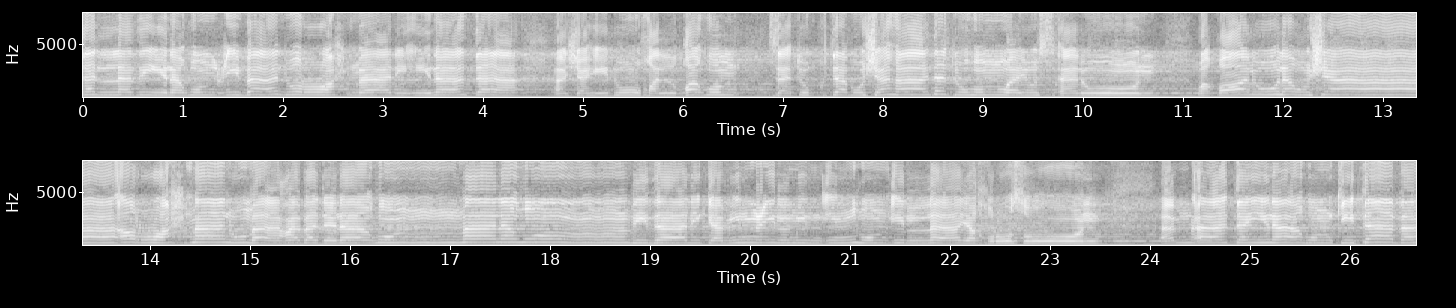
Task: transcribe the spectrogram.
الذين هم عباد الرحمن إناثا. أشهدوا خلقهم؟ ستكتب شهادتهم ويسألون. وقالوا لو شاء الرحمن ما عبدناهم ما لهم بذلك من علم إن هم إلا يخرصون. أم آتيناهم كتابا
